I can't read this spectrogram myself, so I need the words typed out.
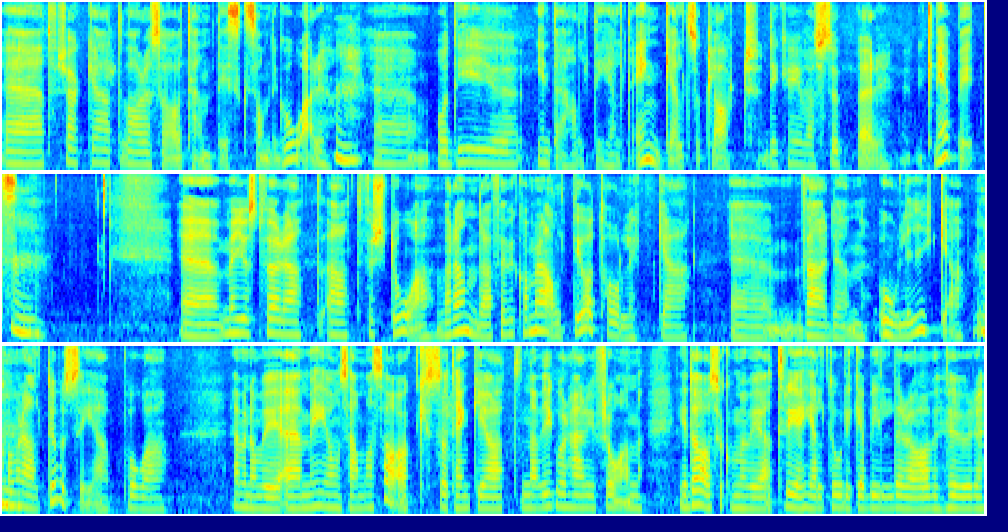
Eh, att försöka att vara så autentisk som det går. Mm. Eh, och det är ju inte alltid helt enkelt såklart. Det kan ju vara superknepigt. Mm. Eh, men just för att, att förstå varandra. För vi kommer alltid att tolka eh, världen olika. Vi Mm. kommer alltid att se på Även om vi är med om samma sak så tänker jag att när vi går härifrån idag så kommer vi ha tre helt olika bilder av hur,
